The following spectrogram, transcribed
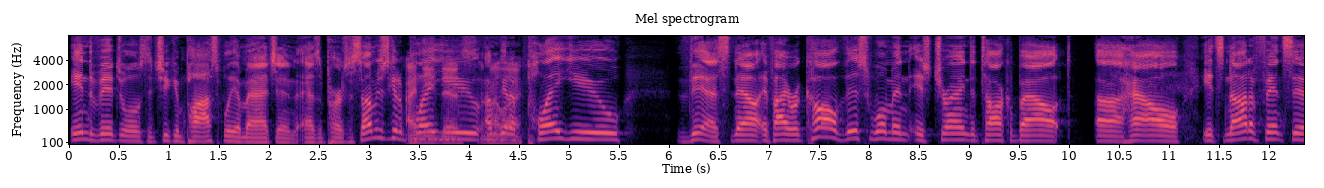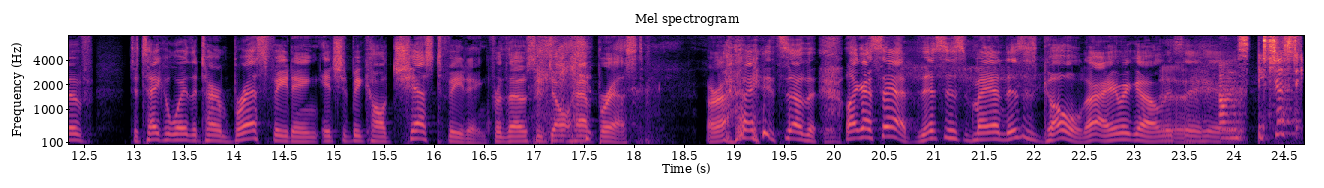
individuals that you can possibly imagine as a person. So I'm just going to play you. I'm going to play you this. Now, if I recall, this woman is trying to talk about uh, how it's not offensive to take away the term breastfeeding. It should be called chest feeding for those who don't have breast. All right. So, the, like I said, this is man, this is gold. All right, here we go. Let's see here. pronouns. It's just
